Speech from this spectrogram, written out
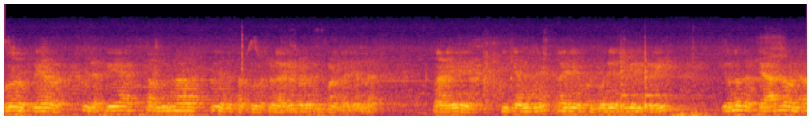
ਉਹਨਾਂ ਪਿਆਰ ਇਹ ਲੱਗਿਆ ਸਭ ਨਾਲ ਇਹ ਤਾਂ ਸਭ ਕੁਝ ਲੱਗ ਰਿਹਾ ਬੜਾ ਪੜਦਾ ਜਾਂਦਾ ਨਾਲੇ ਕੀ ਕਹਿੰਦੇ ਨੇ ਅਜੇ ਬੋਲੇ ਜਿਹੜੀ ਕਰੀ ਕਿ ਉਹਨਾਂ ਦਾ ਪਿਆਰ ਨਾ ਹੁੰਦਾ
